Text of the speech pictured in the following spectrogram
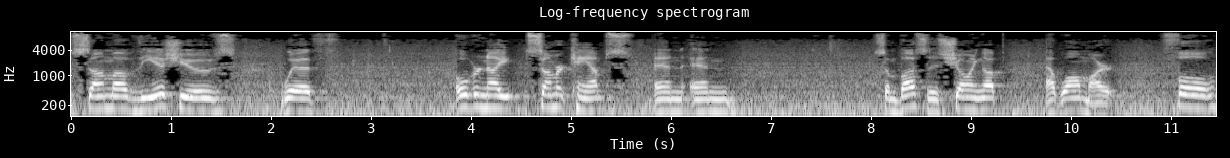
some of the issues with overnight summer camps and, and some buses showing up at Walmart full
